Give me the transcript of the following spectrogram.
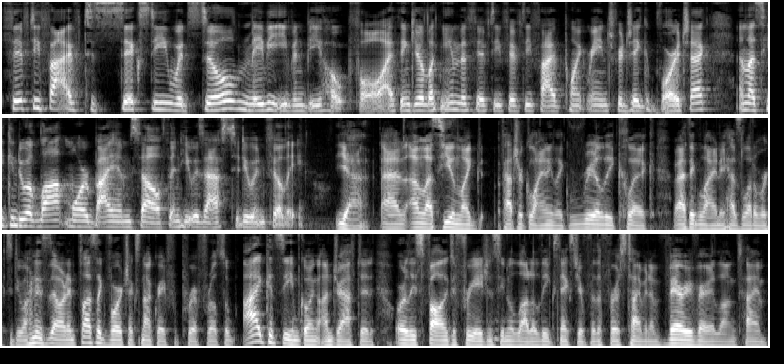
55 to 60 would still maybe even be hopeful. I think you're looking in the 50 55 point range for Jakub Voracek, unless he can do a lot more by himself than he was asked to do in Philly. Yeah, and unless he and like Patrik Laine like really click, I think Laine has a lot of work to do on his own. And plus, like Voracek's not great for peripheral, so I could see him going undrafted or at least falling to free agency in a lot of leagues next year for the first time in a very very long time.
